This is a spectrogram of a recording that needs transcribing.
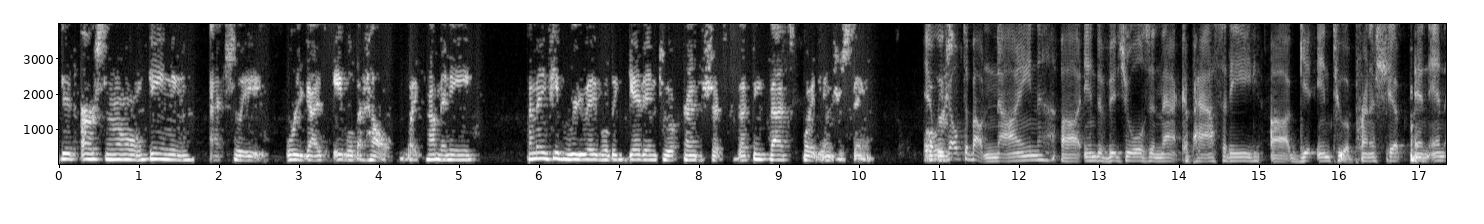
Did Arsenal Gaming actually were you guys able to help? Like how many how many people were you able to get into apprenticeships? Because I think that's quite interesting. Yeah, we helped about nine uh, individuals in that capacity uh, get into apprenticeship, and and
